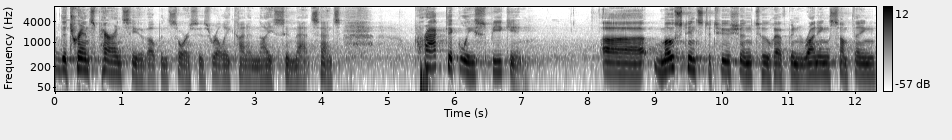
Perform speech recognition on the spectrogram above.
the transparency of open source is really kind of nice in that sense. Practically speaking, uh, most institutions who have been running something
